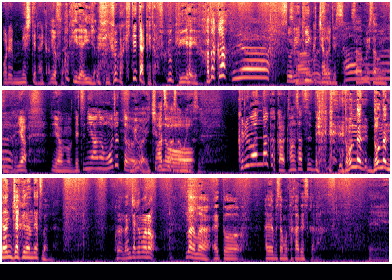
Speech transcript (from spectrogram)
俺召してないからいや服着りゃいいじゃん。服着てたけど。服着りゃいい。裸？いやーストーリーキングちゃうで。寒い寒い言ってるからいやいやもう別にあのもうちょっと冬は1月あは寒いのですよ車の中から観察でどんな、どんな軟弱なやつなんだ。この軟弱者。まあまあ、えっと、はやぶさも鷹ですから、え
